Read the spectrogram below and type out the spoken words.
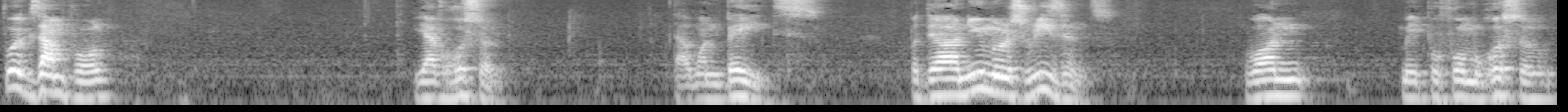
For example, you have ghusl, that one bathes. But there are numerous reasons. One may perform ghusl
